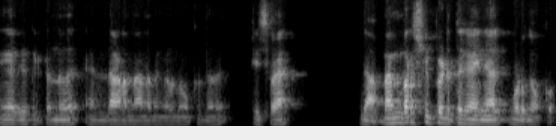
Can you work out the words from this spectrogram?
നിങ്ങൾക്ക് കിട്ടുന്നത് എന്താണെന്നാണ് നിങ്ങൾ നോക്കുന്നത്. ടീച്ചറെ ഇതാ മെമ്പർഷിപ്പ് എടുത്തു കഴിഞ്ഞാൽ ഇവിടെ നോക്കും.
